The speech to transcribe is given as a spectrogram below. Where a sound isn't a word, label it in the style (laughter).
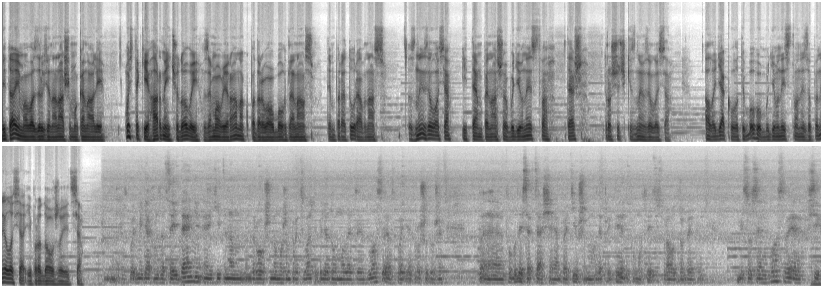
Вітаємо вас, друзі, на нашому каналі. Ось такий гарний, чудовий зимовий ранок подарував Бог для нас. Температура в нас знизилася, і темпи нашого будівництва теж трошечки знизилися. Але дякувати Богу, будівництво не зупинилося і продовжується. Господь, ми дякуємо за цей день, е, який ти нам дарував, що ми можемо працювати біля дому молитви. Благослови, Господь, я прошу дуже е, побуди серця ще братів, щоб могли прийти, допомогти цю справу зробити. Ісусе, благослови всіх,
